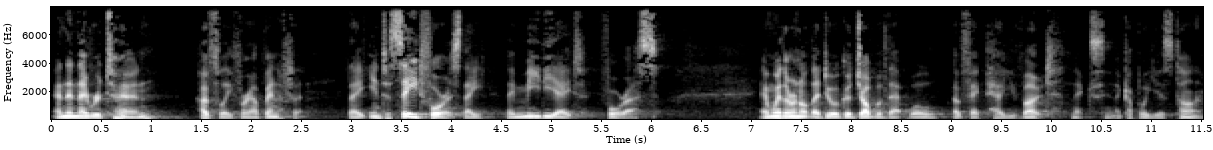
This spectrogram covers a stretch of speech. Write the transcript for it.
And then they return, hopefully for our benefit. They intercede for us. They, they mediate for us. And whether or not they do a good job of that will affect how you vote next in a couple of years' time.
